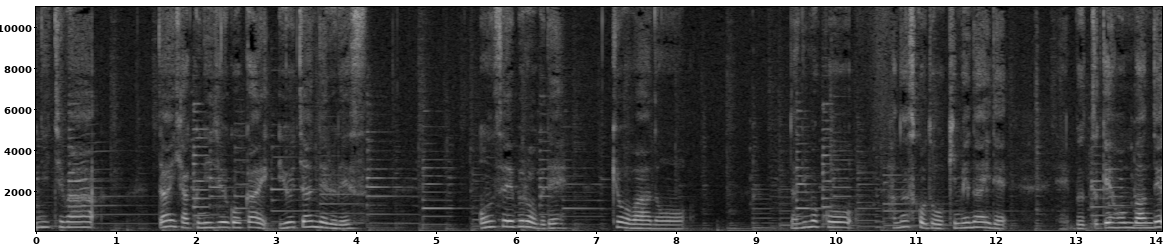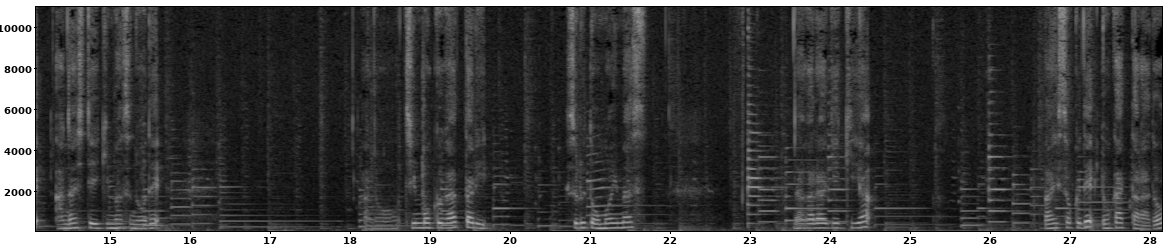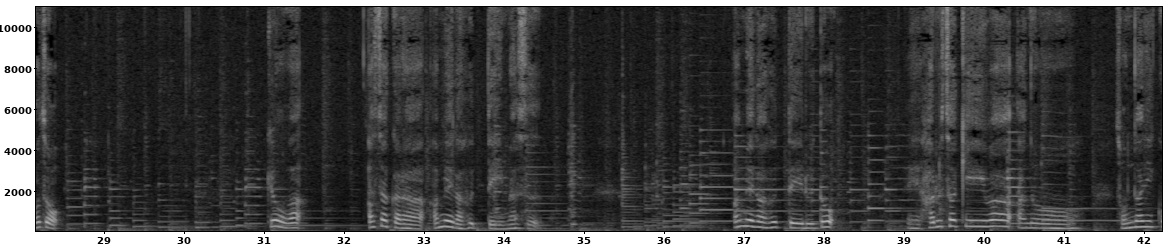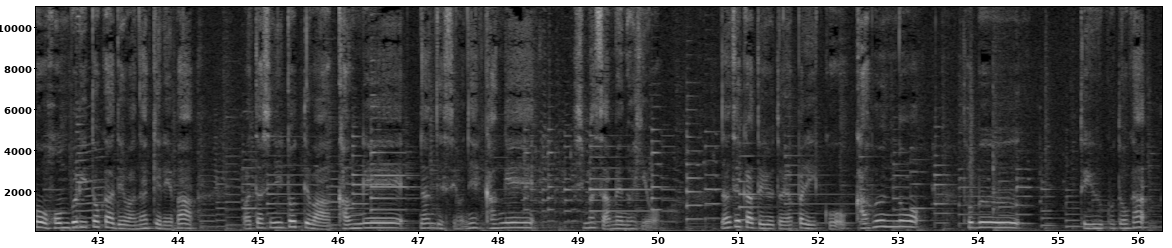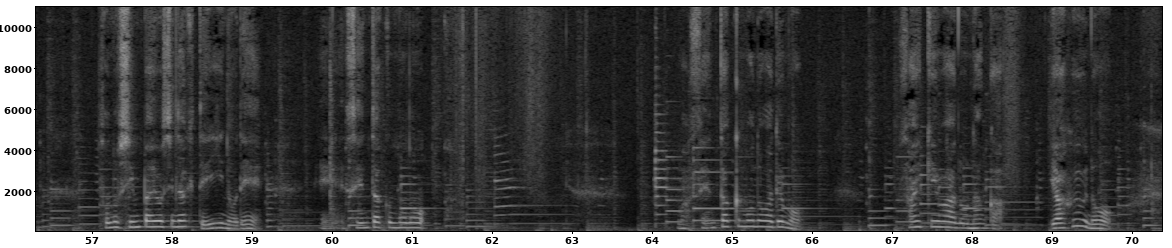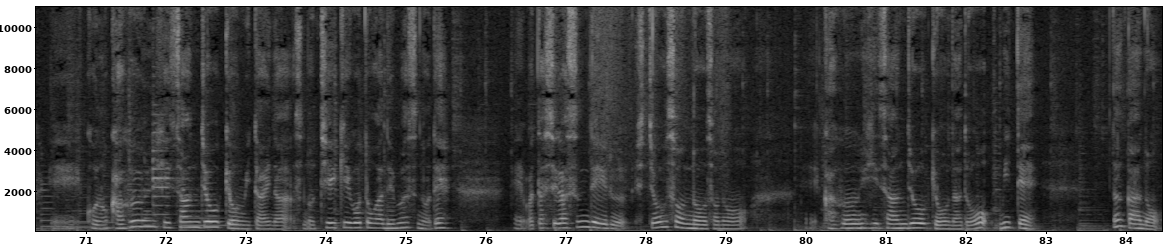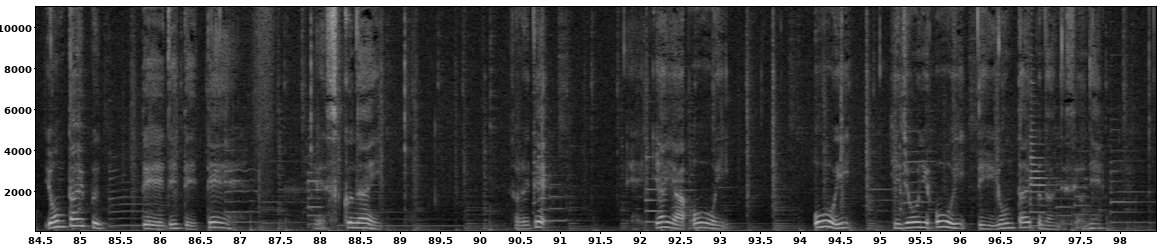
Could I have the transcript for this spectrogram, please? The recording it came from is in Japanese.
んにちは。第125回 U チャンネルです。音声ブログで今日はあの何もこう話すことを決めないでえぶっつけ本番で話していきますのであの沈黙があったりすると思います。ながら聞きや倍速でよかったらどうぞ。今日は朝から雨が降っています。雨が降っていると、えー、春先はあのー、そんなにこう本降りとかではなければ私にとっては歓迎なんですよね。歓迎します雨の日を。なぜかというとやっぱりこう花粉の飛ぶっていうことがその心配をしなくていいので、えー、洗濯物。まあ洗濯物はでも最近はあのなんかヤフーの、えー、この花粉飛散状況みたいなその地域ごとが出ますので、えー、私が住んでいる市町村のその花粉飛散状況などを見てなんかあの4タイプで出てて、え少ないそれで、えやや多い多い非常に多いっていう4タイプなんですよね。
